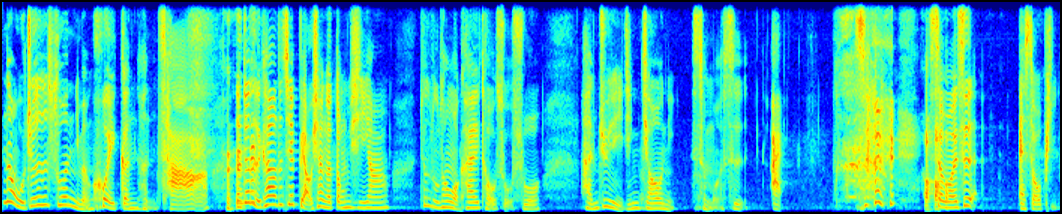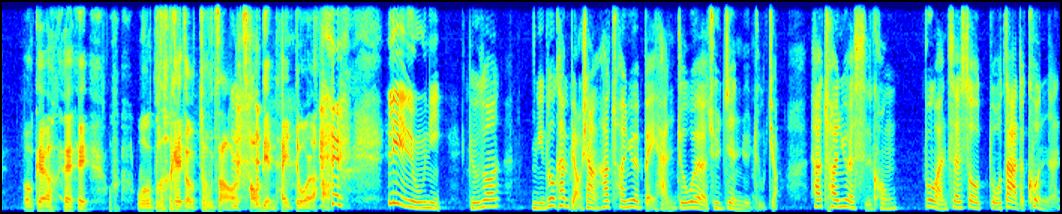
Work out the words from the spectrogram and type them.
那我就是说你们慧根很差啊，那就只看到这些表象的东西啊，就如同我开头所说，韩剧已经教你什么是爱，所以什么是 SOP。OK OK，我我不知道该怎么吐槽，槽点太多了哈。例如你，比如说你如果看表象，他穿越北韩就为了去见女主角，他穿越时空，不管再受多大的困难，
